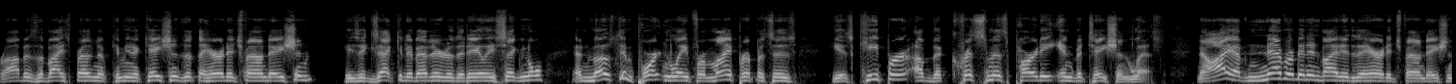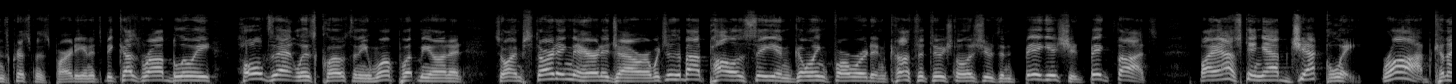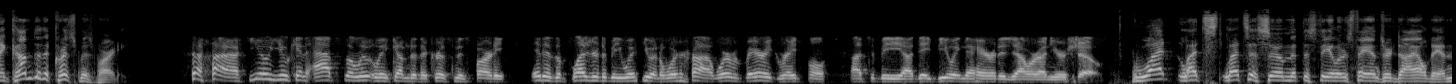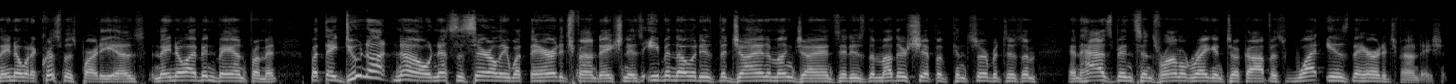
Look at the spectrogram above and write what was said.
Rob is the Vice President of Communications at the Heritage Foundation. He's executive editor of the Daily Signal. And most importantly, for my purposes, he is keeper of the Christmas party invitation list. Now, I have never been invited to the Heritage Foundation's Christmas party, and it's because Rob Bluey holds that list close and he won't put me on it. So I'm starting the Heritage Hour, which is about policy and going forward and constitutional issues and big issues, big thoughts, by asking abjectly, Rob, can I come to the Christmas party? Hugh, you can absolutely come to the Christmas party. It is a pleasure to be with you, and we're uh, we're very grateful uh, to be uh, debuting the Heritage Hour on your show. What? Let's let's assume that the Steelers fans are dialed in. They know what a Christmas party is, and they know I've been banned from it. But they do not know necessarily what the Heritage Foundation is, even though it is the giant among giants. It is the mothership of conservatism and has been since Ronald Reagan took office. What is the Heritage Foundation?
